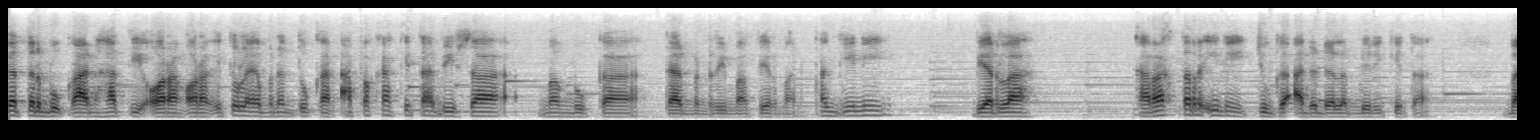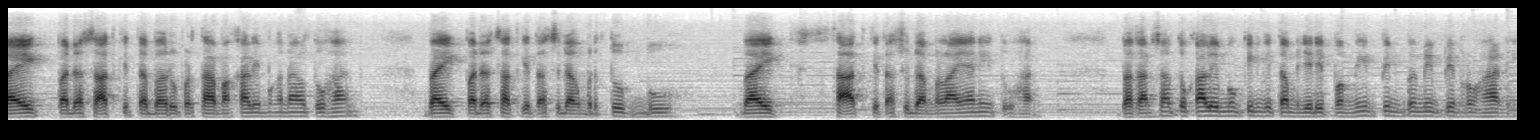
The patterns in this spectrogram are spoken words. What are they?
keterbukaan hati orang-orang itulah yang menentukan apakah kita bisa membuka dan menerima firman. Pagi ini biarlah karakter ini juga ada dalam diri kita. Baik pada saat kita baru pertama kali mengenal Tuhan, baik pada saat kita sedang bertumbuh, baik saat kita sudah melayani Tuhan, Bahkan satu kali mungkin kita menjadi pemimpin-pemimpin rohani.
